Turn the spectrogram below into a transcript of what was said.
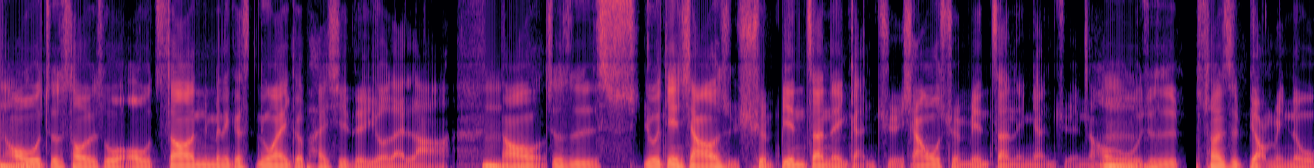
然后我就稍微说哦，我知道你们那个另外一个拍戏的有来拉，然后就是有点想要选边站的感觉，想要我选边站的感觉，然后我就是算是表明了我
